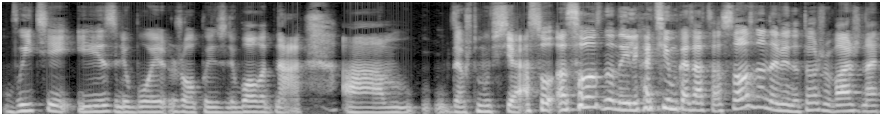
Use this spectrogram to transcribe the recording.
выйти из любой жопы, из любого дна. А, потому что мы все осо- осознанны или хотим казаться осознанными, но тоже важно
